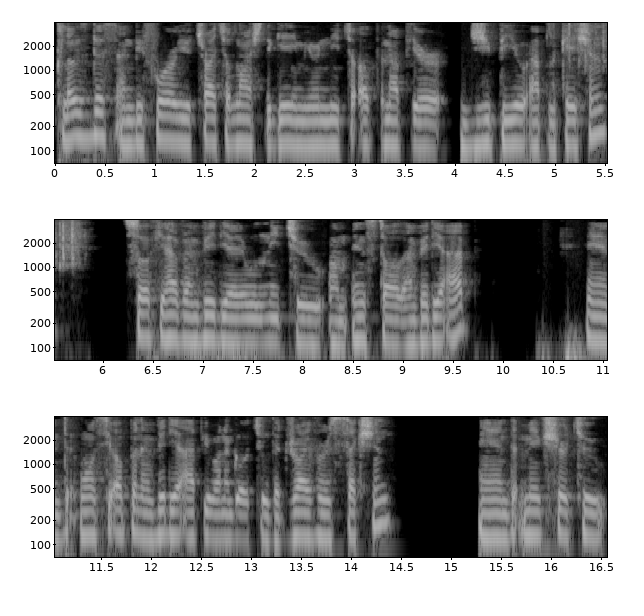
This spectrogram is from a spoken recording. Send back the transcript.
close this and before you try to launch the game you need to open up your GPU application so if you have NVIDIA, you will need to um, install NVIDIA app. And once you open NVIDIA app, you want to go to the drivers section and make sure to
